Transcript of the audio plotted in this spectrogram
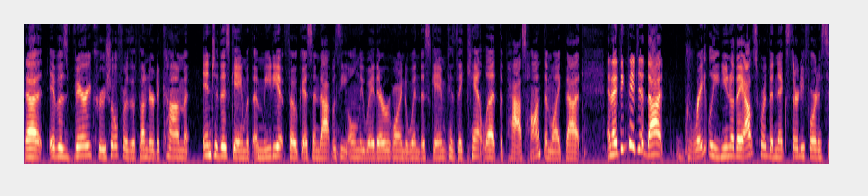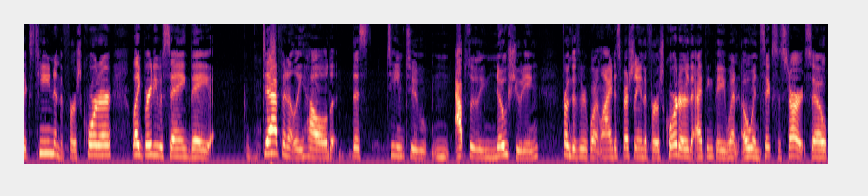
that it was very crucial for the Thunder to come into this game with immediate focus, and that was the only way they were going to win this game because they can't let the pass haunt them like that. And I think they did that greatly. You know, they outscored the Knicks 34 to 16 in the first quarter. Like Brady was saying, they definitely held this team to absolutely no shooting from the three point line, especially in the first quarter. I think they went 0 and 6 to start. So,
